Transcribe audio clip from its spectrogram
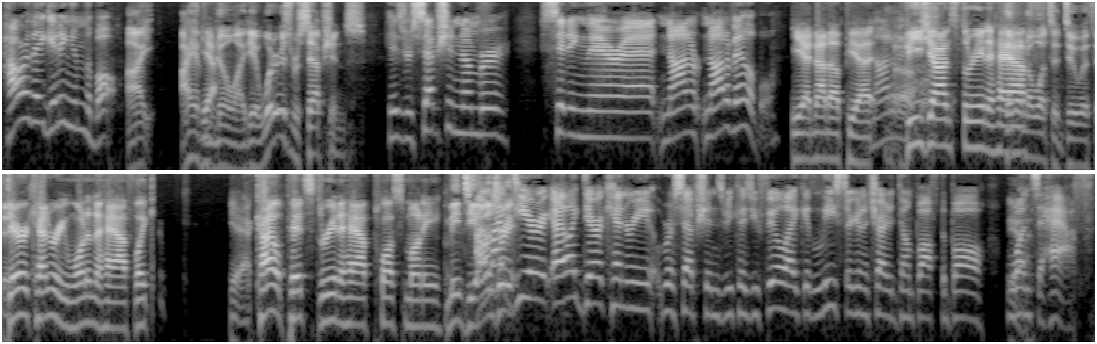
How are they getting him the ball? I I have Yeah. no idea. What are his receptions? His reception number sitting there at not not available. Yeah, not up yet. Not available. Bijan's three and a half. and a They don't know what to do with it. Derrick Henry one and a half. Like, yeah, Kyle Pitts three and a half plus money. I mean, I DeAndre. like Derrick. I like Derrick Henry receptions because you feel like at least they're going to try to dump off the ball once a half.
